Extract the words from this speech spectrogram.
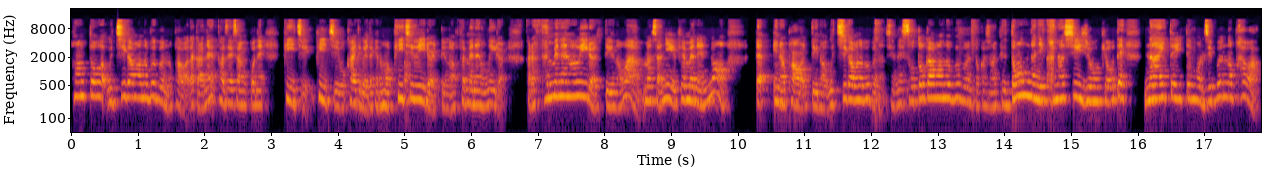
本当は内側の部分のパワー。だからね、和江さん、ここね、ピーチ、ピーチを書いてくれたけども、ピーチリーダーっていうのはフェミニンリーダー。だから、フェミニンリーダーっていうのは、まさにフェミニンのイナーパワーっていうのは内側の部分なんですよね。外側の部分とかじゃなくて、どんなに悲しい状況で泣いていても自分のパワ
